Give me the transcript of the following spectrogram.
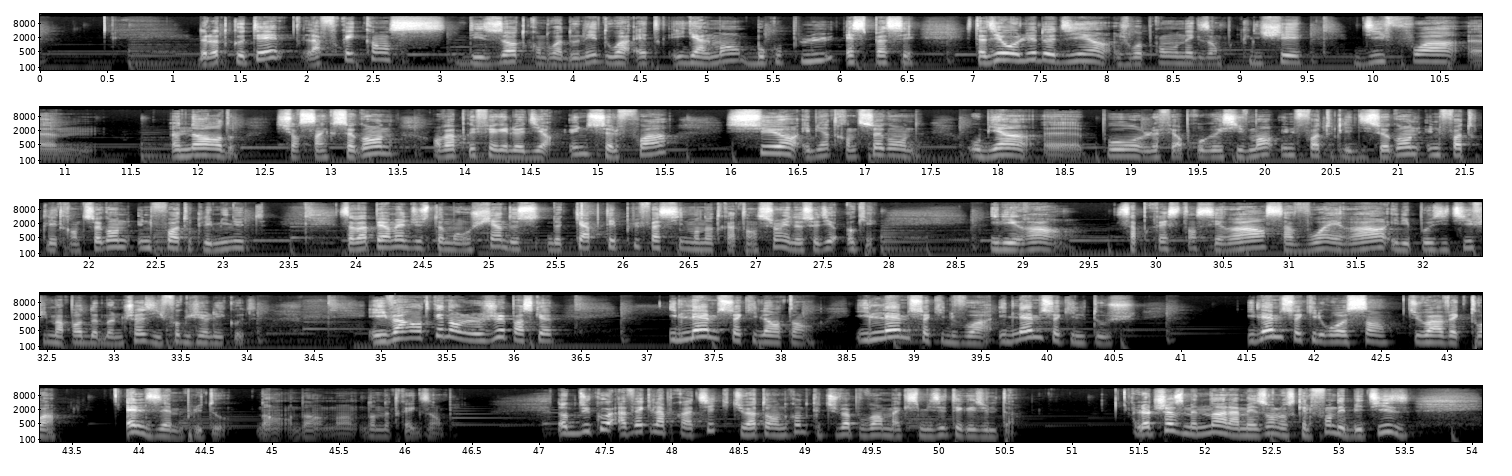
De l'autre côté, la fréquence des ordres qu'on doit donner doit être également beaucoup plus espacée. C'est-à-dire au lieu de dire, je reprends mon exemple cliché, 10 fois euh, un ordre sur 5 secondes, on va préférer le dire une seule fois sur eh bien 30 secondes ou bien euh, pour le faire progressivement une fois toutes les 10 secondes, une fois toutes les 30 secondes, une fois toutes les minutes. Ça va permettre justement au chien de, de capter plus facilement notre attention et de se dire ok, il est rare, sa prestance est rare, sa voix est rare, il est positif, il m'apporte de bonnes choses, il faut que je l'écoute. Et il va rentrer dans le jeu parce que il aime ce qu'il entend, il aime ce qu'il voit, il aime ce qu'il touche. Il aime ce qu'il ressent, tu vois, avec toi. Elles aiment plutôt, dans, notre exemple. Donc du coup, avec la pratique, tu vas te rendre compte que tu vas pouvoir maximiser tes résultats. L'autre chose maintenant à la maison, lorsqu'elles font des bêtises,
